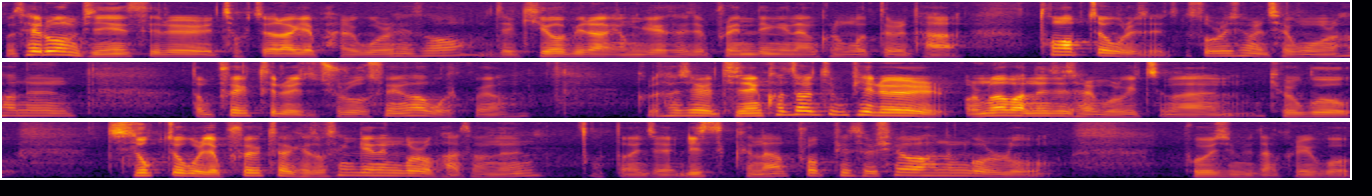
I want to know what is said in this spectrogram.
좀 새로운 비즈니스를 적절하게 발굴해서 이제 기업이랑 연계해서 이제 branding이나 그런 것들을 다 통합적으로 이제 솔루션을 제공을 하는 어떤 프로젝트를 주로 수행하고 있고요. 그리고 사실 디자인 컨설팅 피를 얼마 받는지 잘 모르겠지만 결국 지속적으로 이제 프로젝트가 계속 생기는 걸로 봐서는 어떤 이제 리스크나 프로핏을 쉐어하는 걸로 보여집니다. 그리고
